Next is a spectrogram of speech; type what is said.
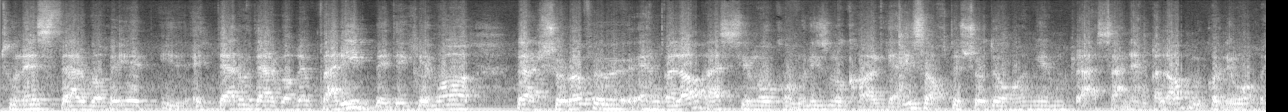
تونست در واقع ادر رو در واقع فریب بده که ما در شرف انقلاب هستیم و کمونیسم و کارگری ساخته شده و ما رأسا انقلاب می‌کنیم موقع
